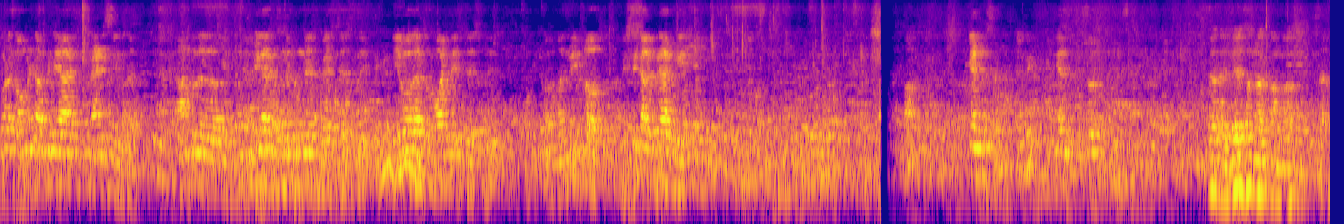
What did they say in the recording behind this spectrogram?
కూడా government of India grand scheme sir ఆంబుల్ ఎంపీ గారి రిప్రజెంటేషన్ బేస్ చేసుకుని ఈఓ గారితో కోఆర్డినేట్ చేసుకుని దీంట్లో వీక్లో డిస్ట్రిక్ట్ కలెక్టర్ గారికి sir sir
